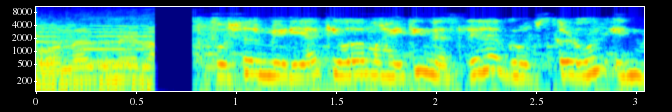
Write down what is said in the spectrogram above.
होणच नाही सोशल मीडिया किंवा माहिती नसलेल्या ग्रुप्सकडून इन-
